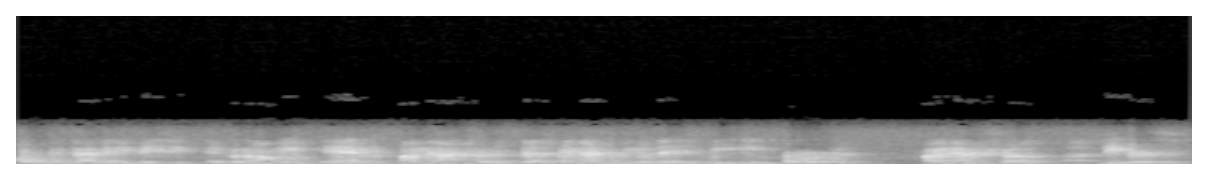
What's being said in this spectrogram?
oftentimes any basic economic and financial, especially financial, because that is really important, financial uh, literacy.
